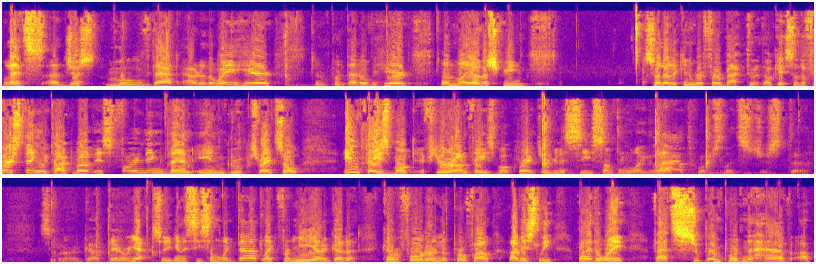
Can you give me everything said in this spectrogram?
let's uh, just move that out of the way here. To put that over here on my other screen so that I can refer back to it. Okay, so the first thing we talked about is finding them in groups, right? So in Facebook, if you're on Facebook, right, you're going to see something like that. Whoops, let's just uh, see what I got there. Yeah, so you're going to see something like that. Like for me, I got a cover photo and a profile. Obviously, by the way, that's super important to have a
